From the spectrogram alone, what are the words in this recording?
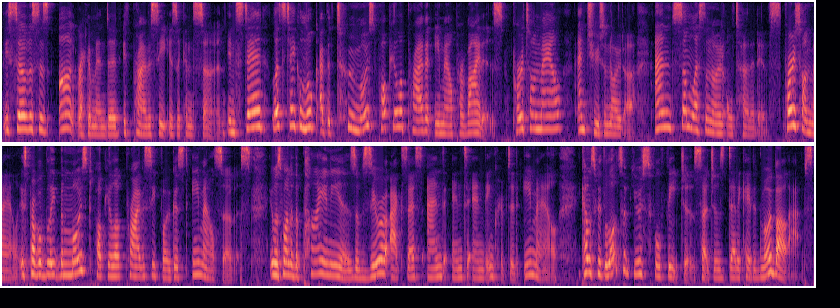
these services aren't recommended if privacy is a concern. Instead, let's take a look at the two most popular private email providers, ProtonMail and Tutanota, and some lesser known alternatives. ProtonMail is probably the most popular privacy focused email service. It was one of the pioneers of zero access and end to end encrypted email. It comes with lots of useful features such as dedicated mobile apps,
